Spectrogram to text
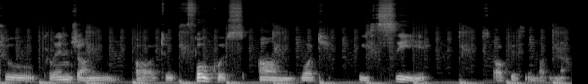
to clinch on or to focus on what we see is obviously not enough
